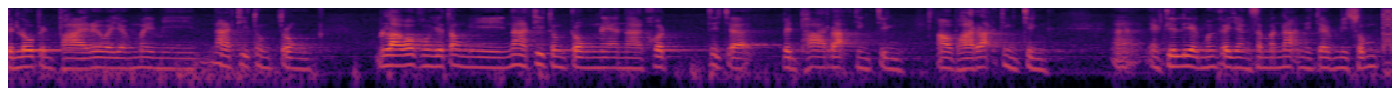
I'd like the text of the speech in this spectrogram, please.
เป็นโลเป็นพายหรือว่ายังไม่มีหน้าที่ตรงๆ เราก็คงจะต้องมีหน้าที่ตรงๆ ในอนาคตที่จะเป็นภาระจริง ๆ เอาภาระจริงๆอย่างที่เรียกมันก็อย่างสมณะนี่จะมีสมภ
